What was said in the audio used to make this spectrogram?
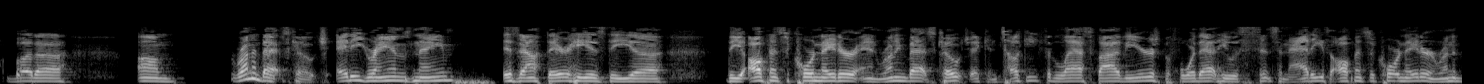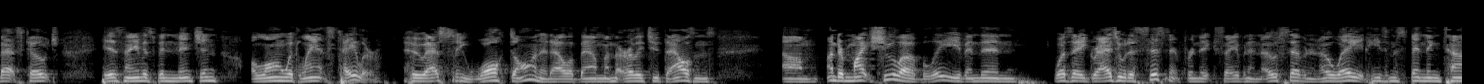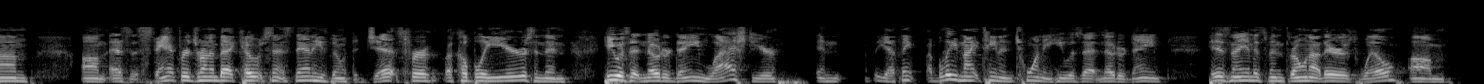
But uh um running backs coach, Eddie Gran's name is out there. He is the uh the offensive coordinator and running backs coach at Kentucky for the last five years. Before that, he was Cincinnati's offensive coordinator and running backs coach. His name has been mentioned along with Lance Taylor, who actually walked on at Alabama in the early 2000s um, under Mike Shula, I believe, and then was a graduate assistant for Nick Saban in 07 and 08. He's been spending time um, as a Stanford's running back coach since then. He's been with the Jets for a couple of years, and then he was at Notre Dame last year. And yeah, I think I believe 19 and 20 he was at Notre Dame. His name has been thrown out there as well. Um,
